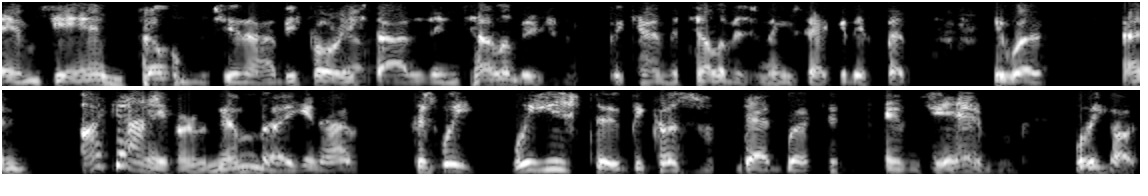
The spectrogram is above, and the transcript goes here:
MGM Films, you know, before yep. he started in television, became a television executive. But he worked, and I can't even remember, you know, because we we used to because Dad worked at MGM we got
